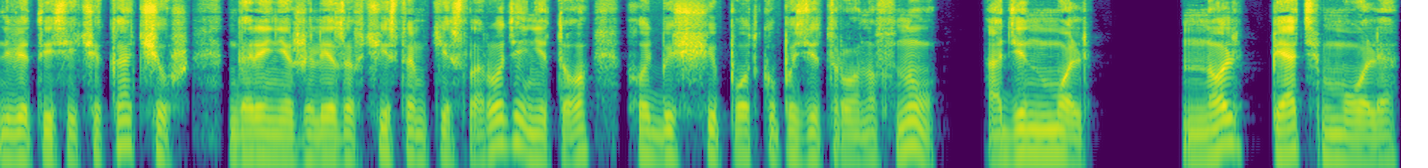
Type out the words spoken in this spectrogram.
2000 К — чушь. Горение железа в чистом кислороде — не то, хоть бы щепотку позитронов. Ну, один моль. 0,5 моля.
